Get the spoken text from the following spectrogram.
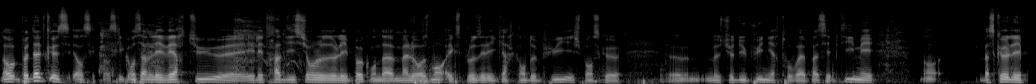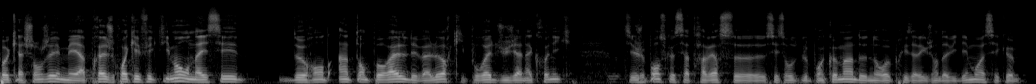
Peut-être que en ce qui concerne les vertus et les traditions de l'époque, on a malheureusement explosé les carcans depuis, et je pense que euh, Monsieur Dupuis n'y retrouverait pas ses petits, mais parce que l'époque a changé. Mais après, je crois qu'effectivement, on a essayé de rendre intemporelles des valeurs qui pourraient être jugées anachroniques je pense que ça traverse, euh, c'est surtout le point commun de nos reprises avec Jean-David et moi, c'est que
